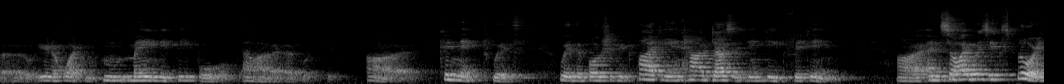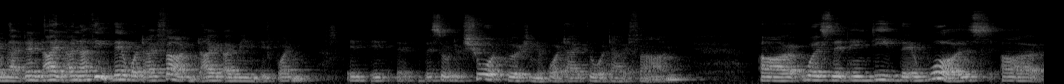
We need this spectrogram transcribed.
uh, you know what mainly people uh, uh, connect with with the Bolshevik Party, and how does it indeed fit in? Uh, and so I was exploring that, and I and I think there what I found. I, I mean, if one it, it, the sort of short version of what I thought I found uh, was that indeed there was uh,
